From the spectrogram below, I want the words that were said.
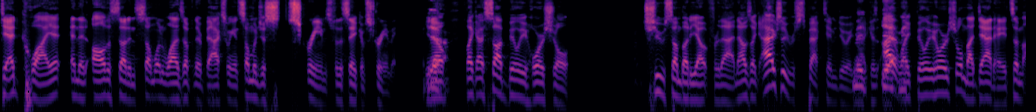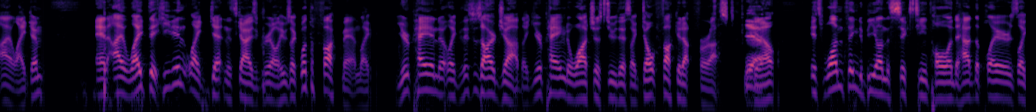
dead quiet, and then all of a sudden someone winds up in their backswing and someone just screams for the sake of screaming. You know, like I saw Billy Horschel chew somebody out for that, and I was like, I actually respect him doing that because yeah, I like Billy Horschel. My dad hates him. I like him, and I like that he didn't like get in this guy's grill. He was like, "What the fuck, man? Like, you're paying to like this is our job. Like, you're paying to watch us do this. Like, don't fuck it up for us." Yeah. You know, it's one thing to be on the 16th hole and to have the players like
